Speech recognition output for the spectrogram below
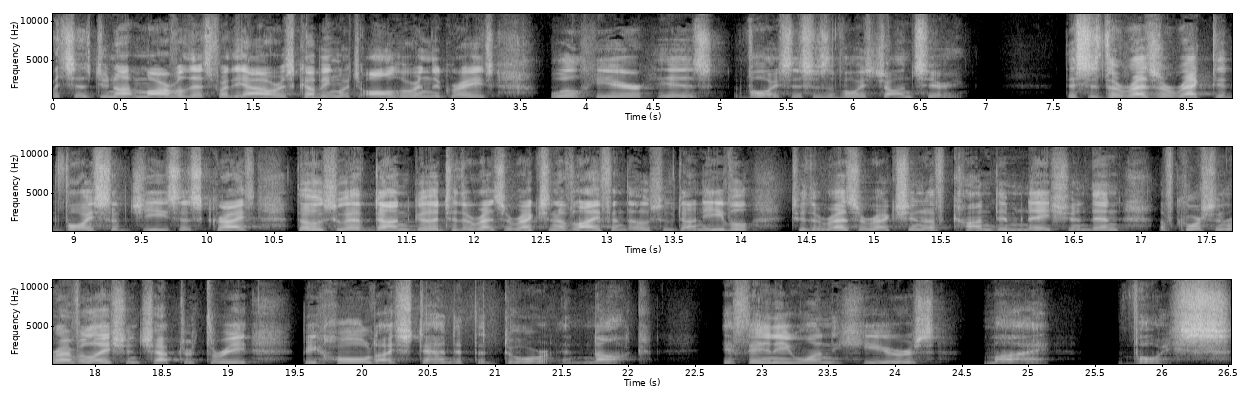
It says, Do not marvel this, for the hour is coming which all who are in the graves will hear his voice. This is the voice John's hearing. This is the resurrected voice of Jesus Christ. Those who have done good to the resurrection of life, and those who've done evil to the resurrection of condemnation. Then, of course, in Revelation chapter 3, behold, I stand at the door and knock. If anyone hears my voice,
